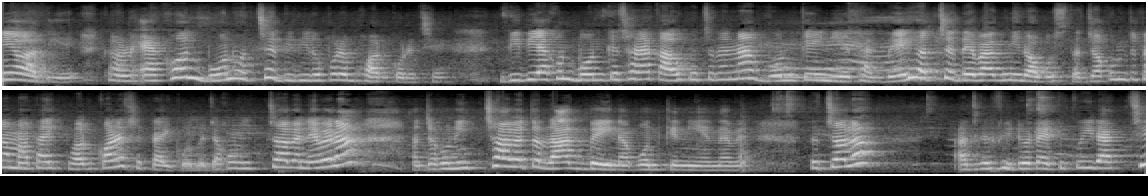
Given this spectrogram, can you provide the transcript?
নেওয়া দিয়ে, কারণ এখন বোন হচ্ছে দিদির ওপরে ভর করেছে। দিদি এখন বোনকে ছাড়া কাউকে চলে না, বোনকেই নিয়ে থাকবে। এই হচ্ছে দেবাগ্নির অবস্থা, যখন যেটা মাথায় ভর করে সেটাই করবে। যখন ইচ্ছা হবে নেবে না, আর যখন ইচ্ছা হবে তো রাখবেই না, বোনকে নিয়ে নেবে। তো চলো, আজকের ভিডিওটা এটুকুই রাখছি,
